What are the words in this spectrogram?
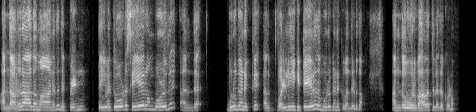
அந்த அனுராகமானது அந்த பெண் தெய்வத்தோட சேரும் பொழுது அந்த முருகனுக்கு அந்த வள்ளியகிட்டே அந்த முருகனுக்கு வந்துடுதான். அந்த ஒரு பாவத்துல தக்கணும்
